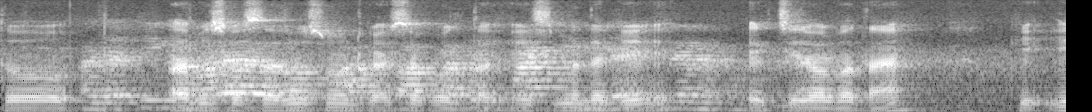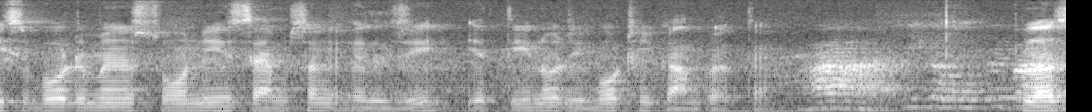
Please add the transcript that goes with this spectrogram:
तो अब इसका सर्विस मोड कैसे खोलता है? इसमें देखिए एक चीज़ और बताएँ। कि इस बोर्ड में सोनी सैमसंग एलजी ये तीनों रिमोट ही काम करते हैं। प्लस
